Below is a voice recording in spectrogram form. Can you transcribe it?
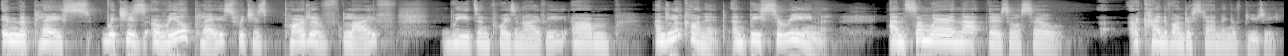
in the place, which is a real place, which is part of life, weeds and poison ivy, um, and look on it and be serene. And somewhere in that, there's also a kind of understanding of beauty.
